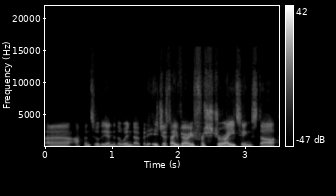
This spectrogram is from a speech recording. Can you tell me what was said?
uh, up until the end of the window. But it is just a very frustrating start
